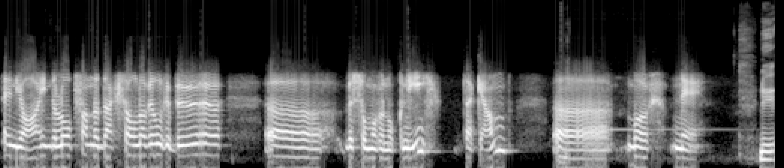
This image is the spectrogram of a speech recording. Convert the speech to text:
en ja, in de loop van de dag zal dat wel gebeuren. bij sommigen ook niet. Dat kan. Uh, maar nee. Nu, uh,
